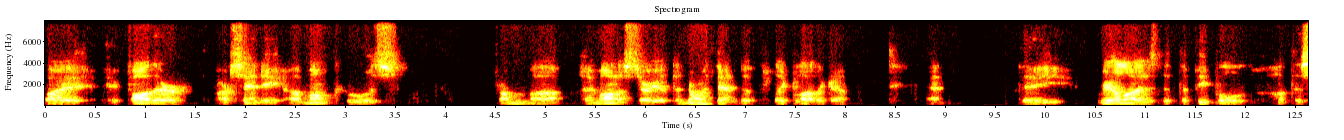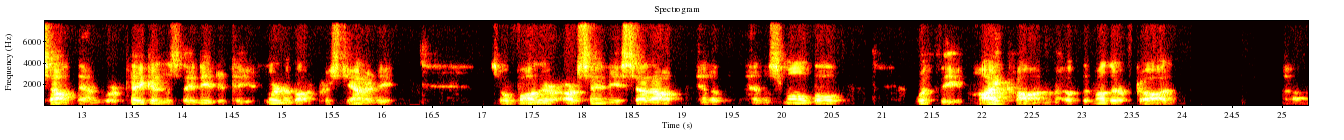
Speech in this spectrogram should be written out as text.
by a father Arseny, a monk who was from uh, a monastery at the north end of Lake Ladoga. And they realized that the people at the south end were pagans. They needed to learn about Christianity. So Father Arseny set out in a, in a small boat with the icon of the Mother of God uh,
